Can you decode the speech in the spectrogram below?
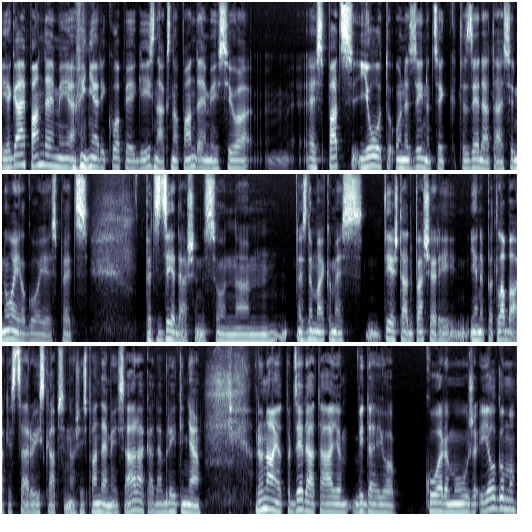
iegāja pandēmijā, viņi arī kopīgi iznāks no pandēmijas, jo es pats jūtu un es zinu, cik tas dziedātājs ir noilgojies pēc, pēc dziedāšanas. Un, um, es domāju, ka mēs tieši tādi paši arī, ja ne pat labāk, es ceru, izkāpsim no šīs pandēmijas ārā kādā brīdiņā. Runājot par dziedātāju vidējo kora mūža ilgumu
